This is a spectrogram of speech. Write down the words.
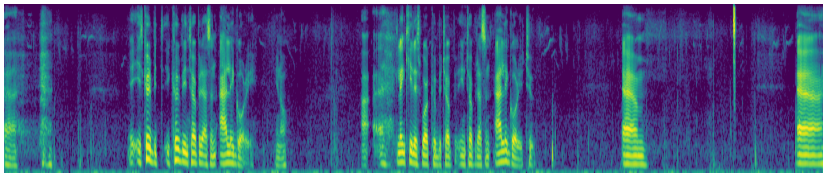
Uh, it could be it could be interpreted as an allegory, you know. Uh, uh Glenn Keely's work could be interpreted as an allegory too. um, uh,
